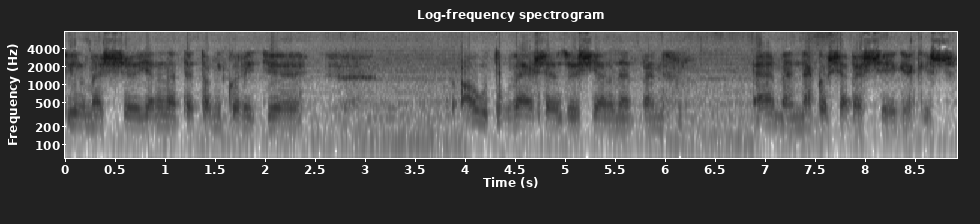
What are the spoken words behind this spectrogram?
filmes jelenetet, amikor egy autóversenyzős jelenetben elmennek a sebességek, is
